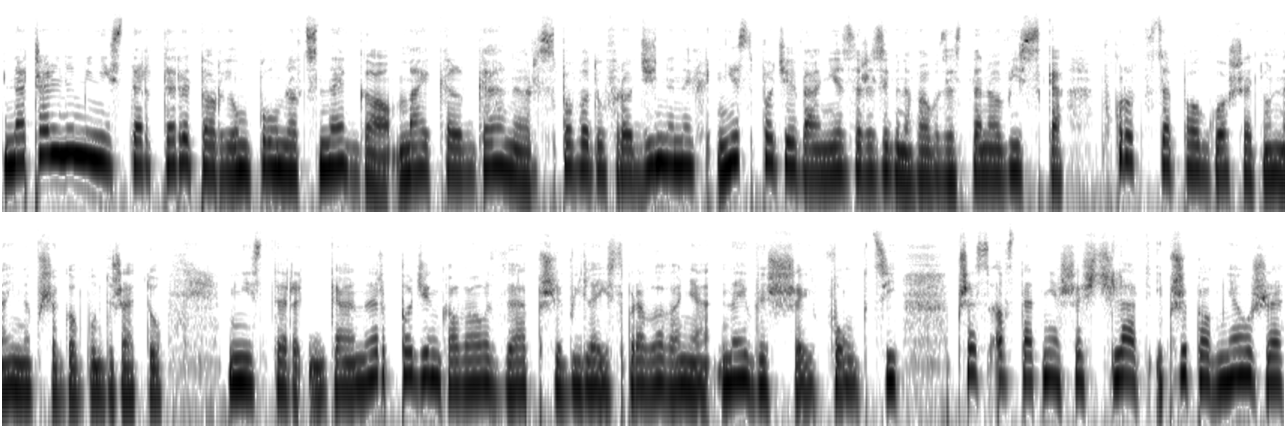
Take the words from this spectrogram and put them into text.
Naczelny minister terytorium północnego Michael Gunner z powodów rodzinnych niespodziewanie zrezygnował ze stanowiska wkrótce po ogłoszeniu najnowszego budżetu. Minister Gunner podziękował za przywilej sprawowania najwyższej funkcji przez ostatnie sześć lat i przypomniał, że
